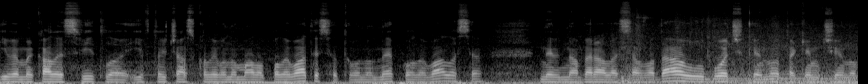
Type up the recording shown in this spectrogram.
і вимикали світло, і в той час, коли воно мало поливатися, то воно не поливалося, не набиралася вода у бочки, ну таким чином.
